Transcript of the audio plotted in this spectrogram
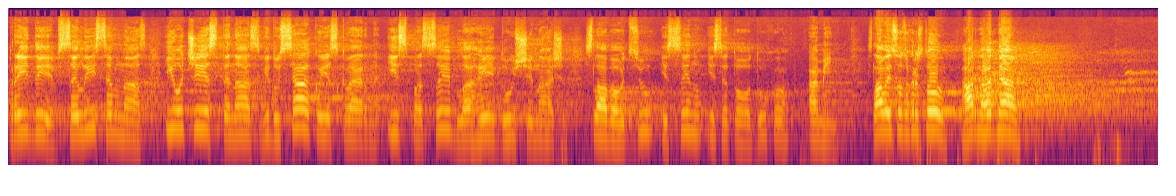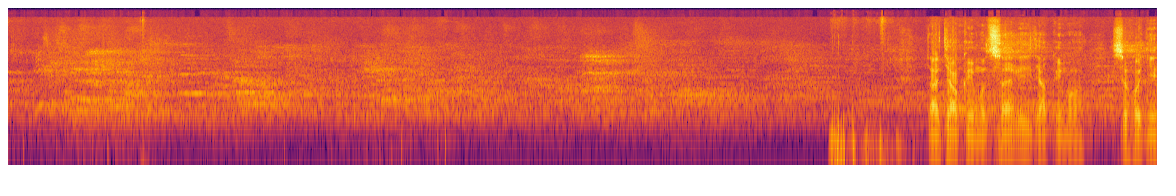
Прийди, вселися в нас і очисти нас від усякої скверни, і спаси благий душі наші. Слава Отцю і Сину, і Святого Духу. Амінь. Слава Ісусу Христу! Гарного дня! Так, дякуємо Отцеві, дякуємо сьогодні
